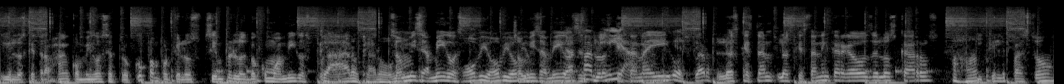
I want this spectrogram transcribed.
y los que trabajan conmigo se preocupan porque los siempre los veo como amigos. pues. Claro, claro. obvio. Son mis amigos. Obvio, obvio, Son obvio. mis amigos. Entonces, los que familia, están ahí, amigos, claro. los que están, los que están encargados de los carros. Ajá. ¿Y qué le pasó?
